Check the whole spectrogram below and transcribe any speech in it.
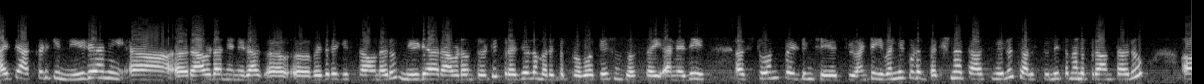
అయితే అక్కడికి మీడియాని రావడాన్ని నిరా వ్యతిరేకిస్తా ఉన్నారు. మీడియా రావడం తోటి ప్రజల్లో మరింత ప్రొవోకేషన్స్ వస్తాయి అనేది స్టోన్ పెల్టింగ్ చేయొచ్చు. అంటే ఇవన్నీ కూడా దక్షిణ కాశ్మీర్ చాలా సున్నితమైన ప్రాంతాలు. ఆ,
